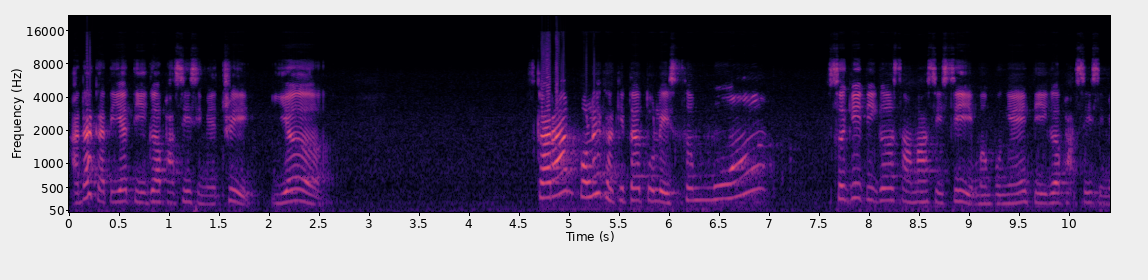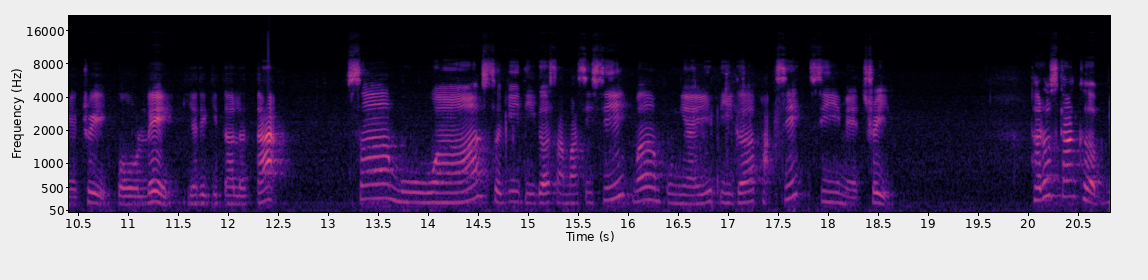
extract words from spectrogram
Adakah dia tiga pasti simetri? Ya. Sekarang bolehkah kita tulis semua segitiga sama sisi mempunyai tiga pasti simetri? Boleh. Jadi kita letak semua segitiga sama sisi mempunyai tiga paksi simetri. Teruskan ke B.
